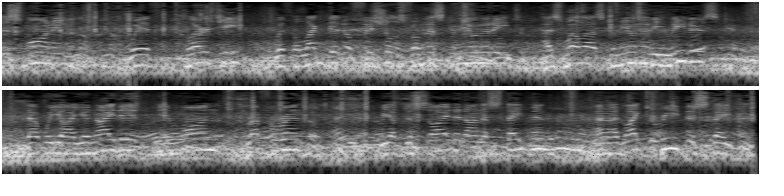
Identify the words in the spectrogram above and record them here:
this morning with clergy, with elected officials from this community, as well as community leaders, that we are united in one referendum. We have decided on a statement, and I'd like to read this statement.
